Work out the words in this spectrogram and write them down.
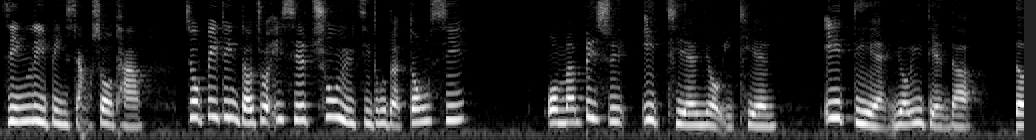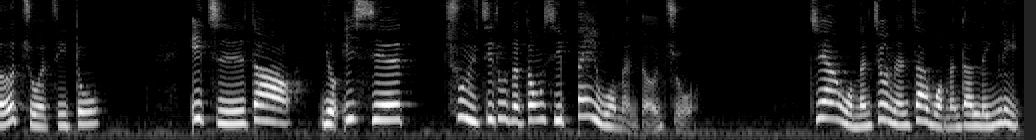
经历并享受它，就必定得着一些出于基督的东西。我们必须一天又一天，一点又一点的得着基督，一直到有一些。出于基督的东西被我们得着，这样我们就能在我们的灵里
